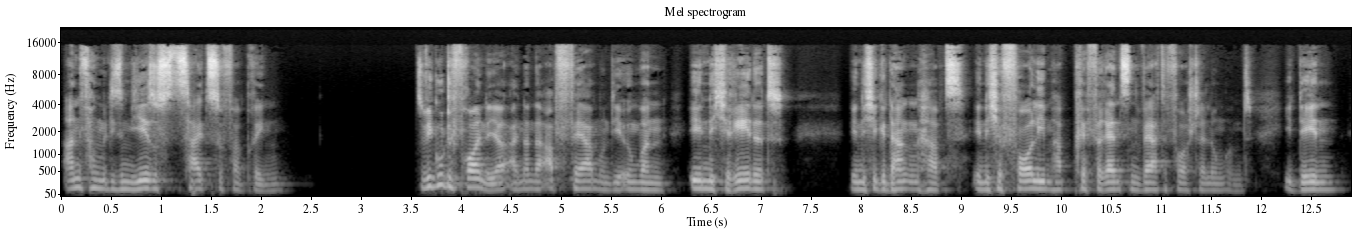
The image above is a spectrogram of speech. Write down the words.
anfangen, mit diesem Jesus Zeit zu verbringen, so wie gute Freunde, ja, einander abfärben und ihr irgendwann ähnlich redet, ähnliche Gedanken habt, ähnliche Vorlieben habt, Präferenzen, Wertevorstellungen und Ideen.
